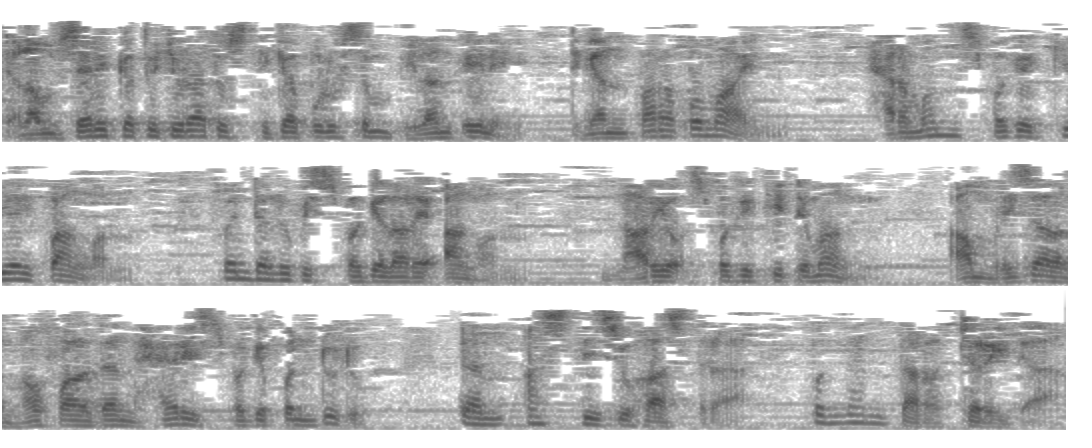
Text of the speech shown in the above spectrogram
Dalam seri ke-739 ini dengan para pemain Herman sebagai Kiai Pangon, Pendalubis sebagai Lare Angon, Naryo sebagai Kidemang, Amrizal Noval dan Harry sebagai penduduk, dan Asti Suhastra, pengantar cerita.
